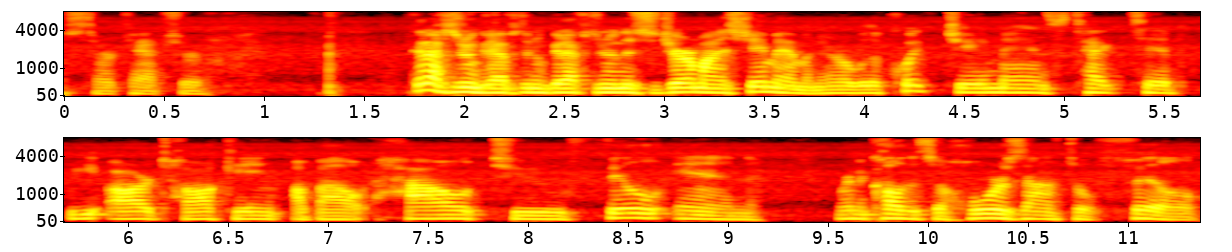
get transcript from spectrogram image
Star capture. Good afternoon, good afternoon, good afternoon. This is Jeremiah J-Man Monero with a quick J-Man's tech tip. We are talking about how to fill in, we're going to call this a horizontal fill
